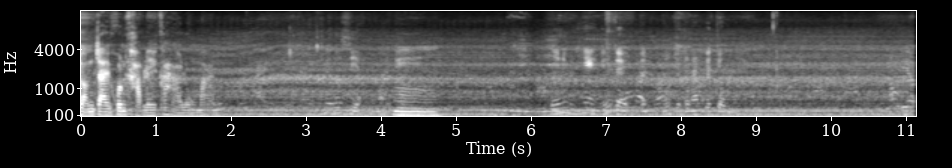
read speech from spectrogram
ยอมใจคนขับเลยกล้าลงมานี่ก็เสียงหน่อยอืมเออนี่มันแห้งนี่แต่แต่แต่ตรงนั้นเป็นจมเท่าเดียว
